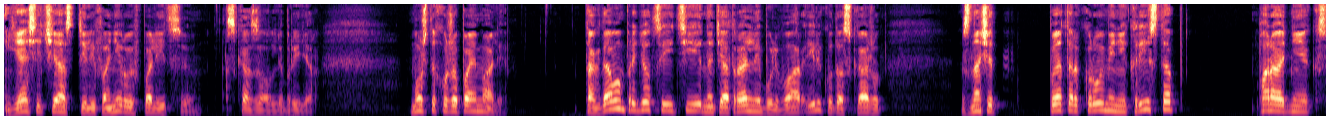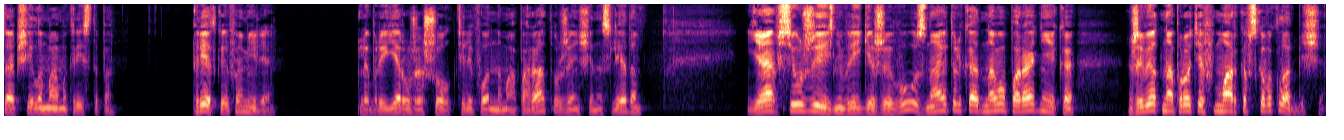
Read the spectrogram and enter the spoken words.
«Я сейчас телефонирую в полицию», — сказал Лебриер. «Может, их уже поймали. Тогда вам придется идти на театральный бульвар или куда скажут. Значит, Петер Крумин и Кристоп — парадник, — сообщила мама Кристопа. Редкая фамилия. Лебриер уже шел к телефонному аппарату, женщина следом. Я всю жизнь в Риге живу, знаю только одного парадника, живет напротив Марковского кладбища.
